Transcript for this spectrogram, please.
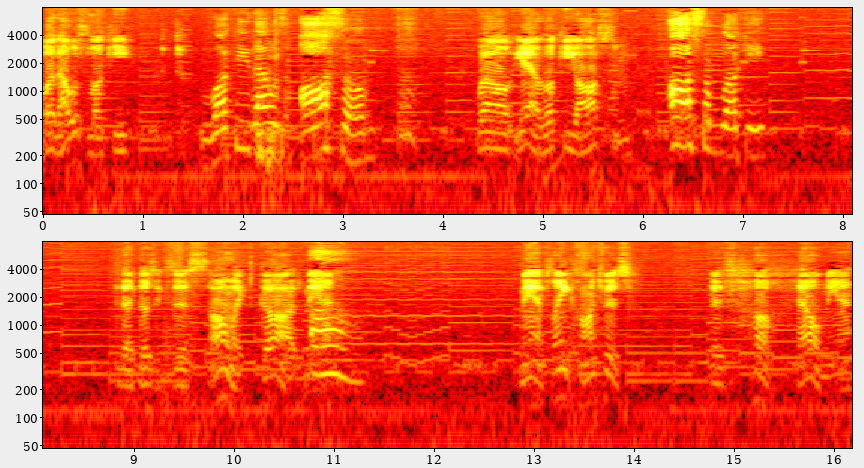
Well, that was lucky. Lucky, that was awesome. Well, yeah, lucky, awesome. Awesome, Lucky. That does exist. Oh my god, man. Oh, Man, playing Contra is. is oh, hell, man.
